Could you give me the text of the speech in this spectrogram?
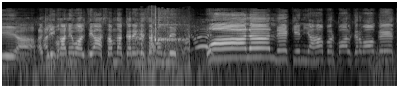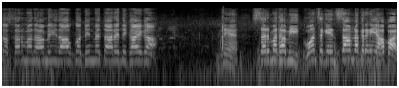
कि अली खानेवाल से सामना करेंगे सरमंद में। बॉल लेकिन यहाँ पर बॉल करवाओगे तो सरमंद हमीद आपको दिन में तारे दिखाएगा। सरमद हमीद वंस अगेन सामना करेंगे यहाँ पर।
